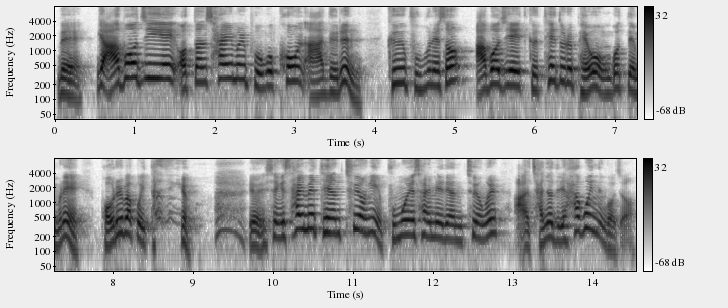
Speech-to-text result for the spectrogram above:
네, 이게 아버지의 어떤 삶을 보고 커온 아들은 그 부분에서 아버지의 그 태도를 배워온 것 때문에 벌을 받고 있다는 얘기예요. 예, 삶에 대한 투영이 부모의 삶에 대한 투영을 아, 자녀들이 하고 있는 거죠.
